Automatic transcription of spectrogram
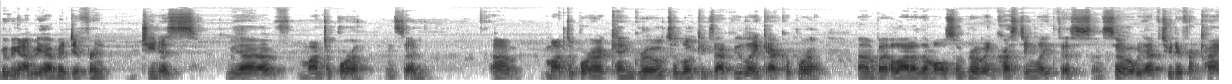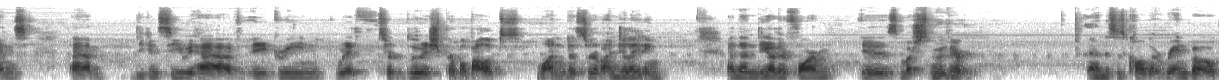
Moving on, we have a different genus. We have Montipora instead. Um, Montipora can grow to look exactly like Acropora, um, but a lot of them also grow encrusting like this, and so we have two different kinds. Um, you can see we have a green with sort of bluish purple polyps, one that's sort of undulating, and then the other form is much smoother, and this is called a rainbow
